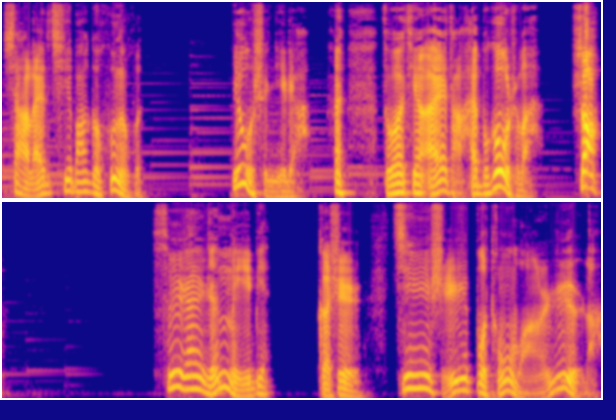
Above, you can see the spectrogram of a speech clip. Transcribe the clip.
下来了七八个混混。又是你俩！哼，昨天挨打还不够是吧？上！虽然人没变，可是今时不同往日了。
